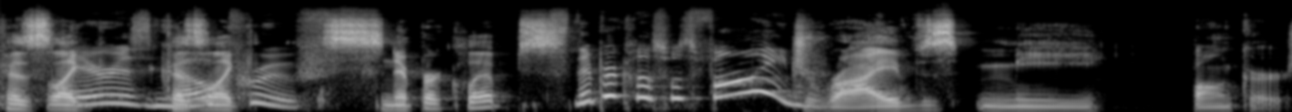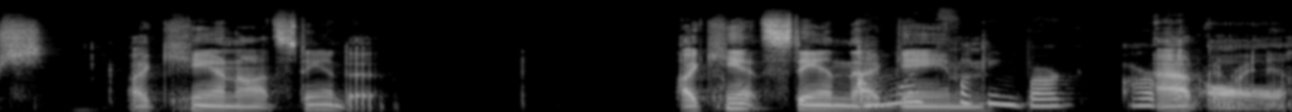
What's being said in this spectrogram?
Cuz like there is no like, proof. Snipper clips Snipperclips was fine. drives me bonkers. I cannot stand it. I can't stand that I'm game like fucking bar- at all. right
